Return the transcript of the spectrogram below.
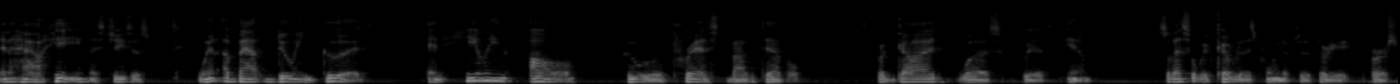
and how he, that's Jesus, went about doing good and healing all who were oppressed by the devil, for God was with him. So that's what we've covered at this point up to the 38th verse.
